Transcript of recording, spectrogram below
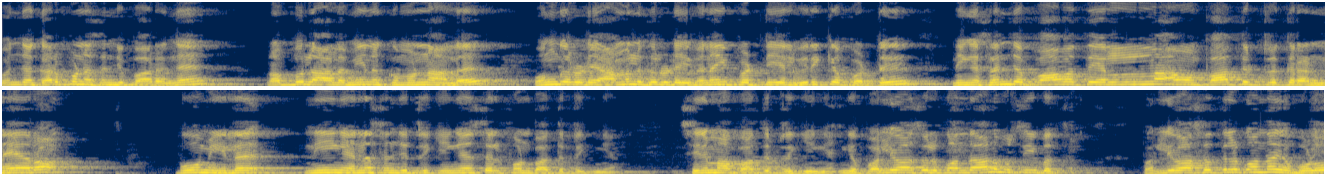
கொஞ்சம் கற்பனை செஞ்சு பாருங்கள் ரப்புல் ஆலமீனுக்கு முன்னால் உங்களுடைய அமல்களுடைய வினைப்பட்டியல் விரிக்கப்பட்டு நீங்கள் செஞ்ச பாவத்தை எல்லாம் அவன் பார்த்துட்டு இருக்கிற நேரம் பூமியில் நீங்கள் என்ன செஞ்சிட்ருக்கீங்க? செல்ஃபோன் பார்த்துட்ருக்கீங்க. சினிமா பார்த்துட்ருக்கீங்க. இங்கே பள்ளிவாசலுக்கு வந்தாலும் முசீபத்து. பள்ளிவாசத்துக்கு வந்தால் எவ்வளோ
